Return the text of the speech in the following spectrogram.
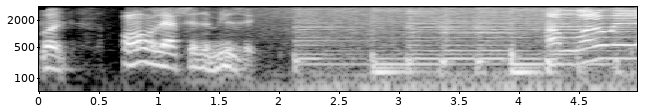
but all of that's in the music. I went away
